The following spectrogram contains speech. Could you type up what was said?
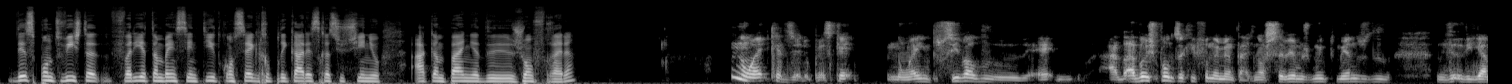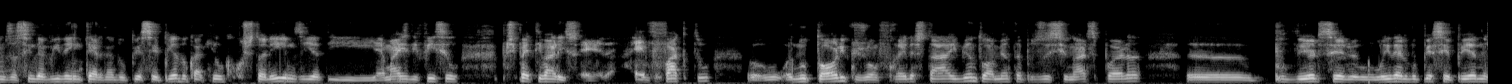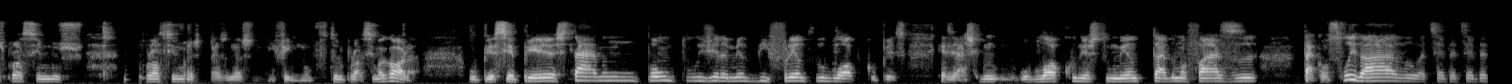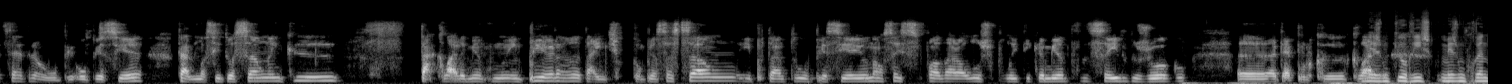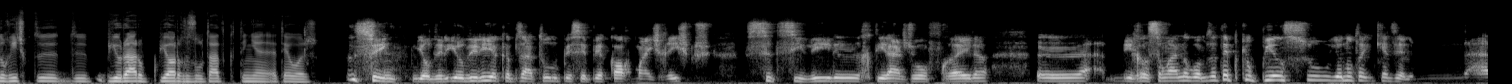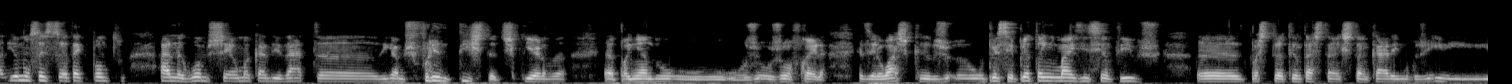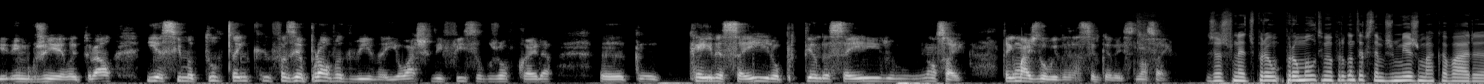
Desse ponto de vista, faria também sentido, consegue replicar esse raciocínio à campanha de João Ferreira? Não é, quer dizer, eu penso que é, não é impossível. É, há, dois pontos aqui fundamentais. Nós sabemos muito menos, de, de, digamos assim, da vida interna do PCP do que aquilo que gostaríamos e, e é mais difícil perspectivar isso. É, é de facto notório que João Ferreira está eventualmente a posicionar-se para uh, poder ser o líder do PCP nos próximos, próximas, nas, enfim, no futuro próximo. Agora, o PCP está num ponto ligeiramente diferente do Bloco. Quer dizer, acho que o Bloco neste momento está numa fase está consolidado, etc, etc, etc. O, o PC está numa situação em que está claramente em perda, está em descompensação e, portanto, o PC eu não sei se pode dar ao luxo politicamente de sair do jogo, uh, até porque, claro... Mesmo, que o risco, mesmo correndo o risco de, de piorar o pior resultado que tinha até hoje. Sim, eu diria, eu diria que apesar de tudo o PCP corre mais riscos se decidir eh, retirar João Ferreira uh, em relação à Ana Gomes. Até porque eu penso, eu não tenho, quer dizer, eu não sei se até que ponto Ana Gomes é uma candidata, digamos, frentista de esquerda, apanhando o, o, João Ferreira. Quer dizer, eu acho que o PCP tem mais incentivos uh, para tentar estancar a hemorragia eleitoral e, acima de tudo, tem que fazer prova de vida. E eu acho difícil que o João Ferreira uh, que, queira sair ou pretenda sair, não sei. Tenho mais dúvidas acerca disso, não sei. Jorge Fernandes, para, para uma última pergunta, que estamos mesmo a acabar uh,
